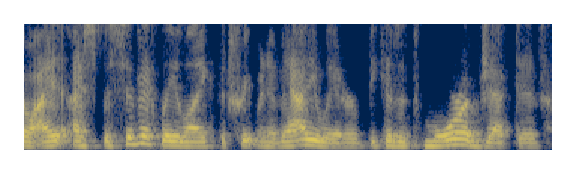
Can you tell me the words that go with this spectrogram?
so i, I specifically like the treatment evaluator because it's more objective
